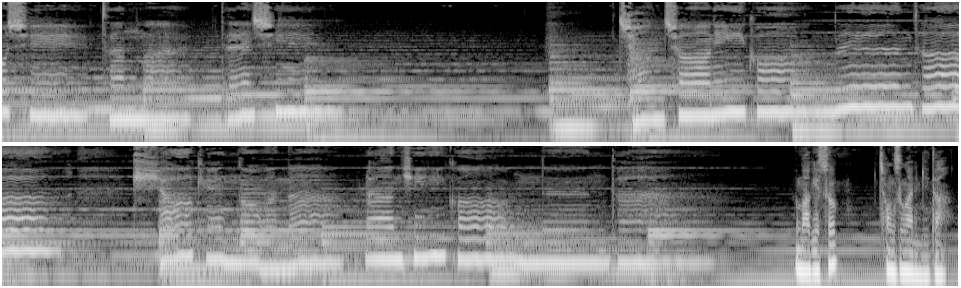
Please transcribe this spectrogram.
보고 싶단 말 대신 천천히 걷는다 기억에 너와 나란히 걷는다 음악의 숲, 정승환입니다.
